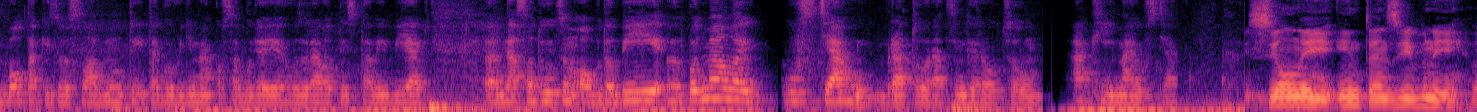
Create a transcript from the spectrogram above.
bol taký zoslabnutý, tak uvidíme, ako sa bude jeho zdravotný stav vyvíjať eh, v nasledujúcom období. Poďme ale ku vzťahu bratov Ratzingerovcov. Aký majú vzťah? Silný, intenzívny. E,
